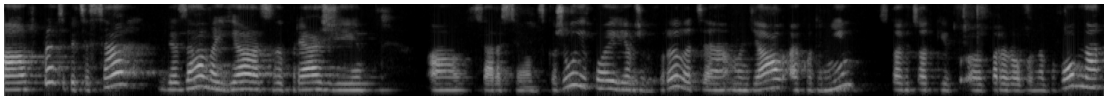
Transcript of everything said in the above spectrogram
А, В принципі, це все. В'язала я з пряжі, зараз я вам скажу, якої я вже говорила, це Mondial Ecodenim, 100% перероблена бавовна,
